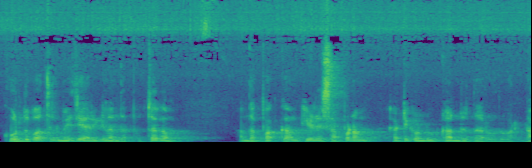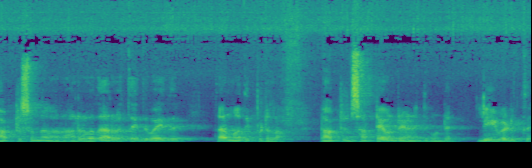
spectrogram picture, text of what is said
கூர்ந்து பார்த்து மேஜை அருகில் அந்த புத்தகம் அந்த பக்கம் கீழே சப்பனம் கட்டி கொண்டு உட்கார்ந்திருந்தார் ஒருவர். டாக்டர் சொன்னார் அறுபது அறுபத்தைந்து வயது தான் மதிப்பிடலாம். டாக்டரின் சட்டை ஒன்றை அணிந்து கொண்டு லீவ் எடுத்து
